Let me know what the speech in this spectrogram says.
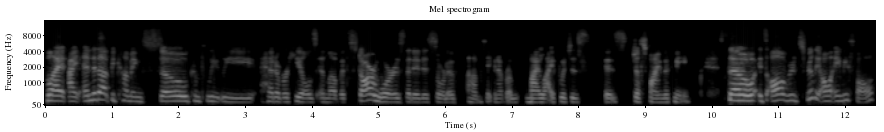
but I ended up becoming so completely head over heels in love with Star Wars that it is sort of um, taken over my life, which is is just fine with me. So it's all it's really all Amy's fault.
